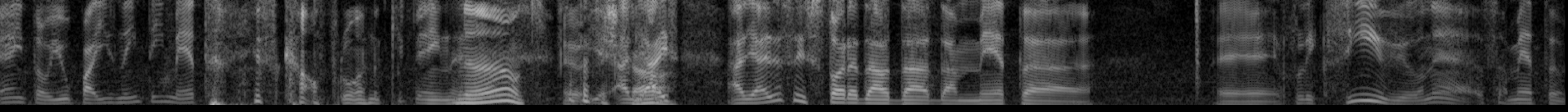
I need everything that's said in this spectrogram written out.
É, então, e o país nem tem meta fiscal para o ano que vem, né? Não, que meta fiscal? Aliás, aliás essa história da, da, da meta é, flexível, né? Essa meta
